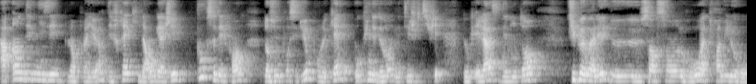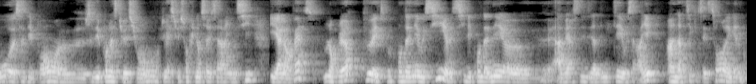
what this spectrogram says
à indemniser l'employeur des frais qu'il a engagés pour se défendre dans une procédure pour laquelle aucune des demandes n'était justifiée. Donc et là, c'est des montants qui peuvent aller de 500 euros à 3000 euros. Euh, ça dépend, euh, ça dépend de la situation, de la situation financière du salarié aussi. Et à l'inverse, l'employeur peut être condamné aussi, euh, s'il est condamné à verser des indemnités aux salariés, à un article 700 également.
